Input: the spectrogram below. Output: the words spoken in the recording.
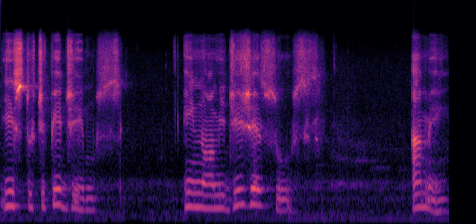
Isto te pedimos, em nome de Jesus. Amém.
